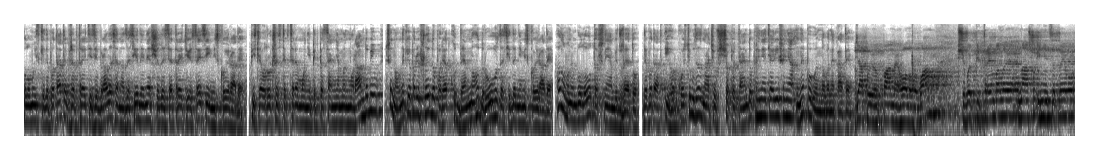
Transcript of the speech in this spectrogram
Коломийські депутати вже втретє зібралися на засідання 63-ї сесії міської ради. Після урочистих церемоній підписання меморандумів чиновники перейшли до порядку денного другого засідання міської ради. Головним було уточнення бюджету. Депутат Ігор Костюк зазначив, що питань до прийняття рішення не повинно виникати. Дякую, пане голово, вам, що ви підтримали нашу ініціативу,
